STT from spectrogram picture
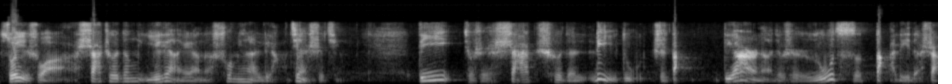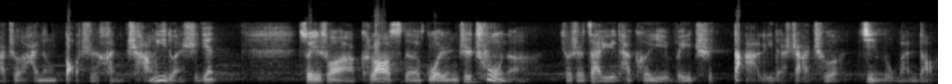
所以说啊，刹车灯一亮一亮的，说明了两件事情。第一就是刹车的力度之大，第二呢就是如此大力的刹车还能保持很长一段时间。所以说啊，Claus 的过人之处呢，就是在于它可以维持大力的刹车进入弯道，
